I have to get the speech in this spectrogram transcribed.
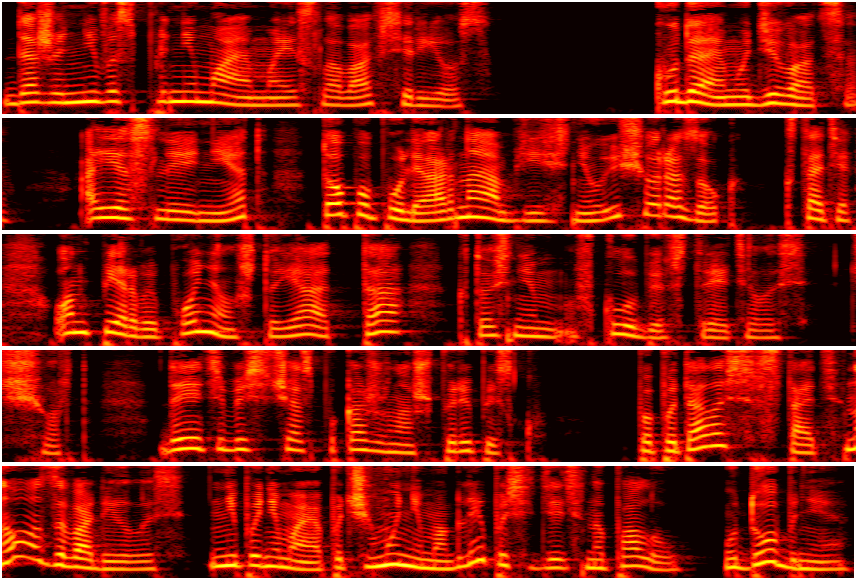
даже не воспринимая мои слова всерьез. «Куда ему деваться? А если нет, то популярно объясню еще разок. Кстати, он первый понял, что я та, кто с ним в клубе встретилась. Черт, да я тебе сейчас покажу нашу переписку». Попыталась встать, но завалилась, не понимая, почему не могли посидеть на полу. Удобнее.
